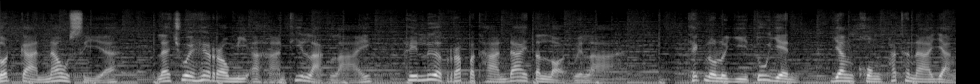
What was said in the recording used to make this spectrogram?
ลดการเน่าเสีย และช่วยให้เรามีอาหารที่หลากหลาย ให้เลือกรับประทานได้ตลอดเวลา เทคโนโลยีตู้เย็นยังคงพัฒนาอย่าง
